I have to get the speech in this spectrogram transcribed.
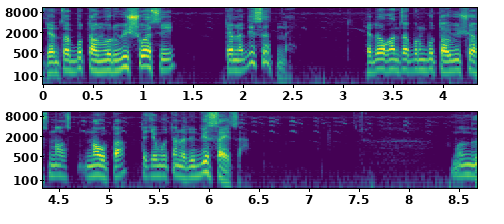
ज्यांचा बुथांवर विश्वास आहे त्यांना दिसत नाही. ह्या दोघांचा पण बुथा विश्वास नव्हता त्याच्यामुळे त्यांना तो दिसायचा. मग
